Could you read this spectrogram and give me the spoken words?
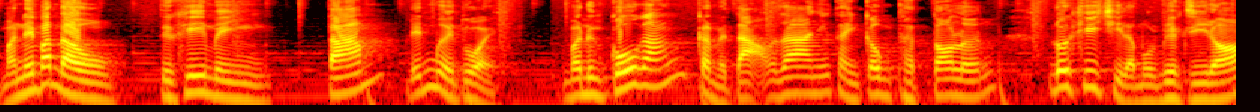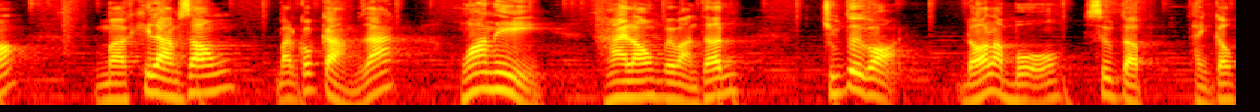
Mà nên bắt đầu từ khi mình 8 đến 10 tuổi và đừng cố gắng cần phải tạo ra những thành công thật to lớn. Đôi khi chỉ là một việc gì đó mà khi làm xong bạn có cảm giác hoan hỉ, hài lòng về bản thân. Chúng tôi gọi đó là bộ sưu tập thành công.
